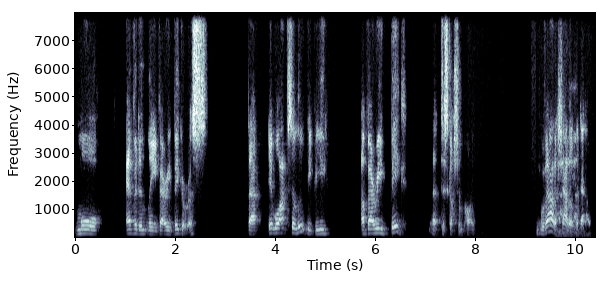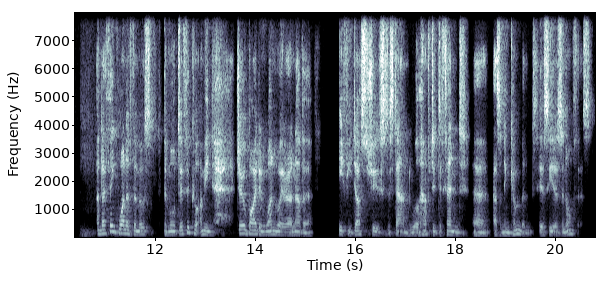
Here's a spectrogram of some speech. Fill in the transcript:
more evidently very vigorous, that it will absolutely be a very big uh, discussion point, without a shadow of a doubt. And I think one of the most, the more difficult, I mean, Joe Biden, one way or another, if he does choose to stand, will have to defend uh, as an incumbent his years in office.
